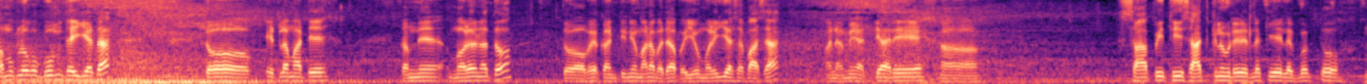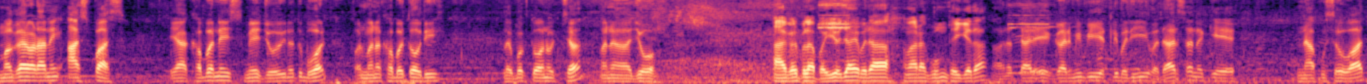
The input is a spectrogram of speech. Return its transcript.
અમુક લોકો ગુમ થઈ ગયા હતા. તો એટલા માટે તમને મળ્યો નહોતો તો હવે કન્ટિન્યુ મારા બધા ભાઈઓ મળી ગયા છે પાછા. અને અમે અત્યારે સાપીથી સાત કિલોમીટર એટલે કે લગભગ તો મગરવાડાની આસપાસ. એ આ ખબર નહીં મેં જોયું નહોતું બોર્ડ, પણ મને ખબર તો હતી. લગભગ તો આનું જ છે. અને જો, આગળ પેલા ભાઈઓ જાય, બધા અમારા ગુમ થઈ ગયા હતા. અને અત્યારે ગરમી બી એટલી બધી વધારે છે ને કે ના પૂછો વાત.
